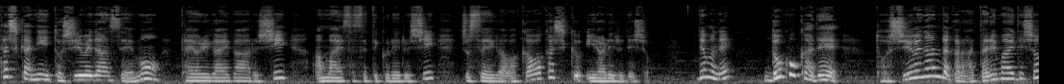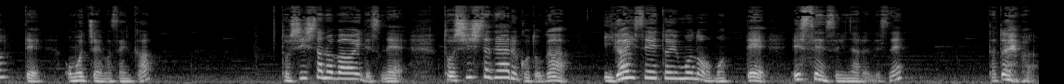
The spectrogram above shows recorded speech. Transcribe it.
確かに年上男性も頼りがいがあるし甘えさせてくれるし女性が若々しくいられるでしょう。でもねどこかで年上なんだから当たり前でしょって思っちゃいませんか？年下の場合ですね年下であることが意外性というものを持ってエッセンスになるんですね。例えば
